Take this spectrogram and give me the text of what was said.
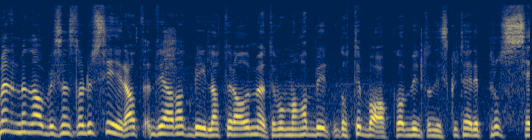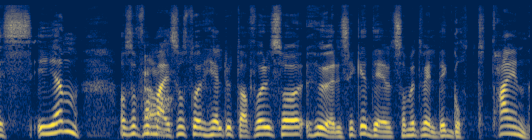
Men, men Abelsens, når du sier at de har hatt bilaterale møter hvor man har begynt, gått tilbake og begynt å diskutere prosess igjen altså For meg som står helt utafor, så høres ikke det ut som et veldig godt tegn.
